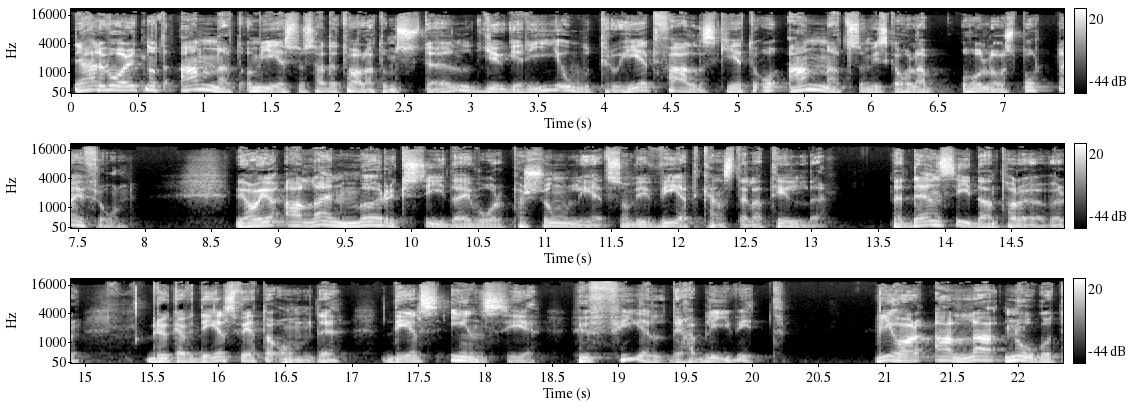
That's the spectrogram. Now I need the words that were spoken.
Det hade varit något annat om Jesus hade talat om stöld, ljugeri, otrohet, falskhet och annat som vi ska hålla, hålla oss borta ifrån. Vi har ju alla en mörk sida i vår personlighet som vi vet kan ställa till det. När den sidan tar över brukar vi dels veta om det, dels inse hur fel det har blivit. Vi har alla något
